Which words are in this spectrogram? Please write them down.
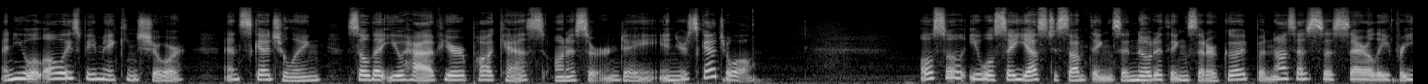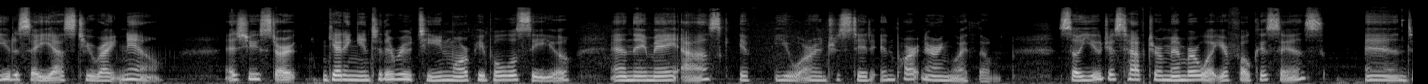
and you will always be making sure and scheduling so that you have your podcast on a certain day in your schedule. Also, you will say yes to some things and no to things that are good, but not necessarily for you to say yes to right now. As you start getting into the routine, more people will see you, and they may ask if you are interested in partnering with them. So you just have to remember what your focus is and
